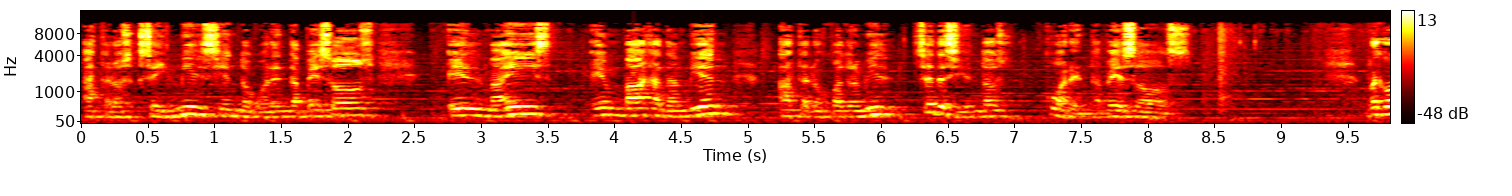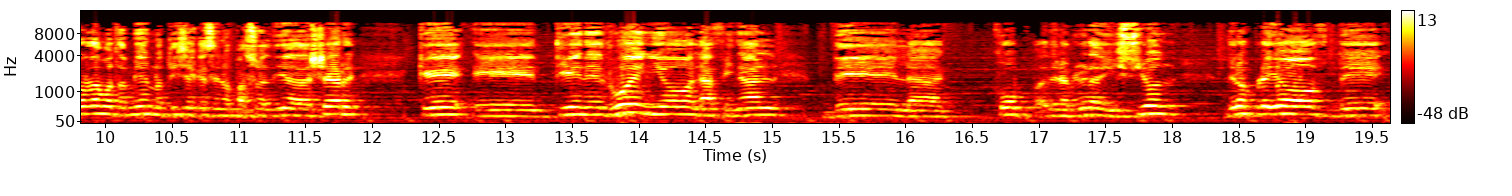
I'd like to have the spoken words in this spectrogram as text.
hasta los 6.140 pesos. El maíz en baja también hasta los 4.740 pesos. Recordamos también noticia que se nos pasó el día de ayer que eh, tiene dueño la final de la Copa de la Primera División de los playoffs de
